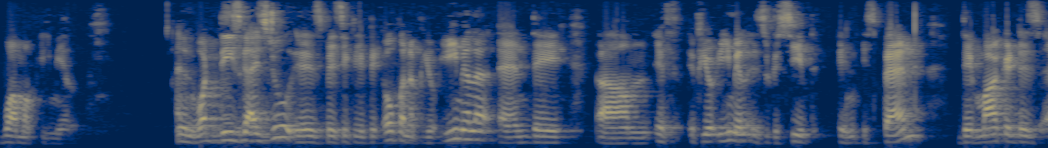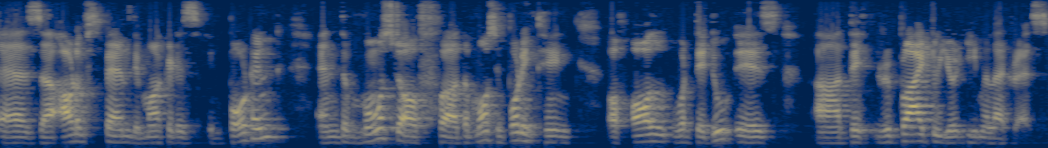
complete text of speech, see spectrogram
warm up email. And what these guys do is basically they open up your email and they, um, if, if your email is received in spam, they market this as uh, out of spam. They market is important, and the most of uh, the most important thing of all what they do is uh, they reply to your email address.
